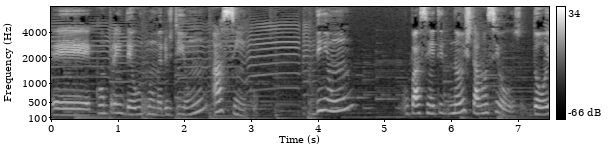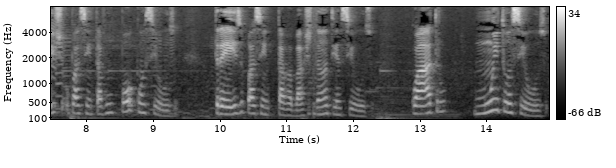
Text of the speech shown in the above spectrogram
é, compreendeu números de 1 a 5. De 1, o paciente não estava ansioso. 2, o paciente estava um pouco ansioso. 3, o paciente estava bastante ansioso. 4, muito ansioso.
